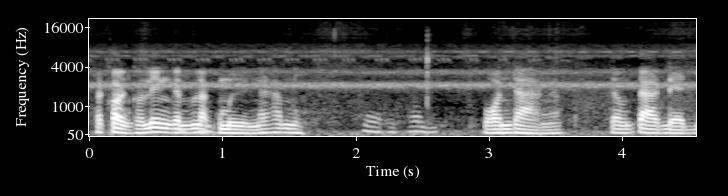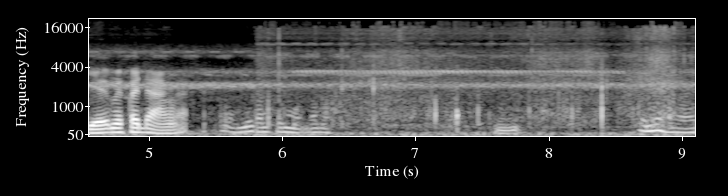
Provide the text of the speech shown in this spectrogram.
แต่ก่อนเขาเล่นกันหลักหมื่นนะครับนี่เรียกไปท่านบอลด่างครับแต่มันตากแดดเยอะไม่ค่อยด่างละอันนี้ทำไปหมดแล้วป่ะอันนี้หาย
